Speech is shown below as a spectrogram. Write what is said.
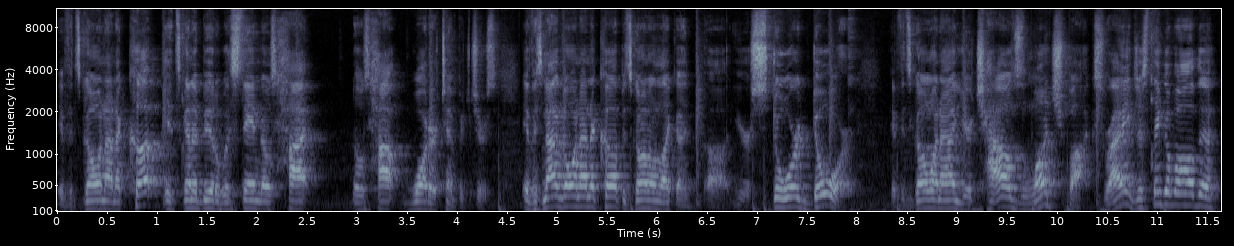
if it's going on a cup, it's gonna be able to withstand those hot those hot water temperatures. If it's not going on a cup, it's going on like a uh, your store door. If it's going on your child's lunchbox, right? Just think of all the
